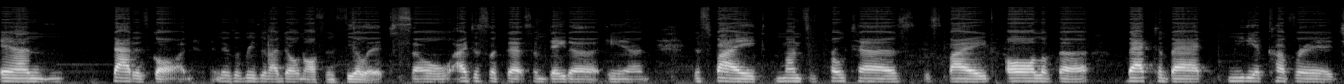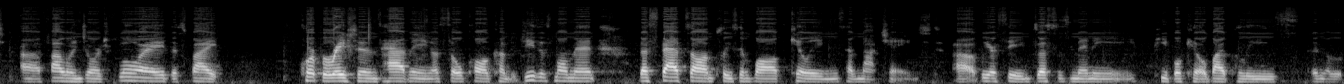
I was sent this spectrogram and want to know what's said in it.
and that is gone. And there's a reason I don't often feel it. So I just looked at some data and despite months of protests, despite all of the back-to-back media coverage uh, following George Floyd, despite corporations having a so-called come to Jesus moment, the stats on police-involved killings have not changed. Uh, we are seeing just as many people killed by police in the,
